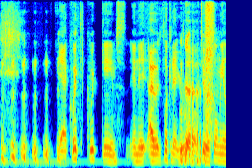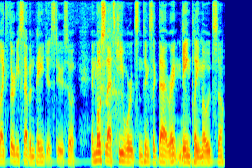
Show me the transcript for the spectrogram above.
yeah, quick, quick games. And it, I was looking at your rule book too. It's only like 37 pages too. So, and most of that's keywords and things like that, right? And gameplay modes. So,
